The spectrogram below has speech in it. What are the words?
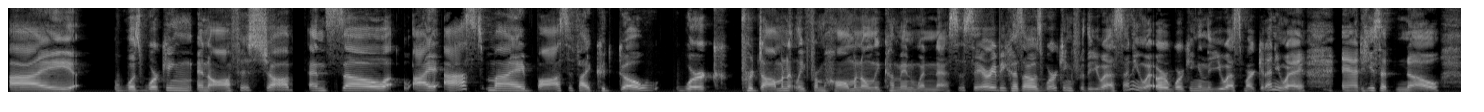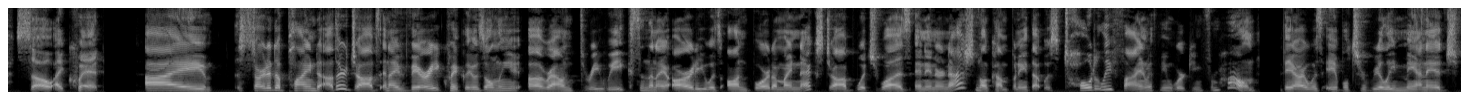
I was working an office job. And so I asked my boss if I could go work predominantly from home and only come in when necessary because I was working for the US anyway, or working in the US market anyway. And he said no. So I quit. I started applying to other jobs and I very quickly, it was only around three weeks, and then I already was on board on my next job, which was an international company that was totally fine with me working from home. There, I was able to really manage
